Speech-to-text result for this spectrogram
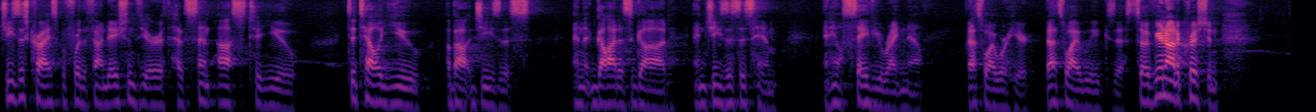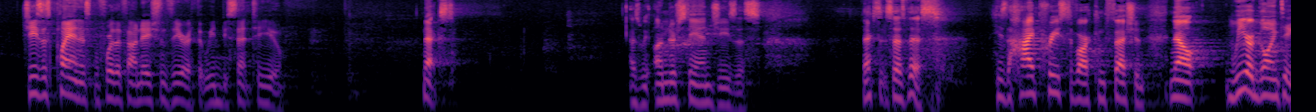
Jesus Christ, before the foundations of the earth, have sent us to you to tell you about Jesus and that God is God and Jesus is Him and He'll save you right now. That's why we're here. That's why we exist. So if you're not a Christian, Jesus planned this before the foundations of the earth that we'd be sent to you. Next, as we understand Jesus, next it says this He's the high priest of our confession. Now, we are going to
